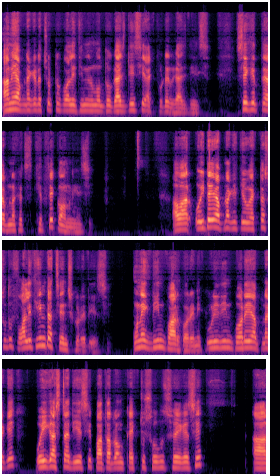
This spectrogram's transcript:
আমি আপনাকে একটা ছোট্ট পলিথিনের মধ্যে গাছ দিয়েছি, এক ফুটের গাছ দিয়েছি। সেক্ষেত্রে আপনার কাছে- ক্ষেত্রে কম নিয়েছি। আবার ওইটাই আপনাকে কেউ একটা শুধু পলিথিনটা চেঞ্জ করে দিয়েছে। অনেক দিন পার করেনি। কুড়ি দিন পরে আপনাকে ওই গাছটা দিয়েছে, পাতার রংটা একটু সবুজ হয়ে গেছে। আর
